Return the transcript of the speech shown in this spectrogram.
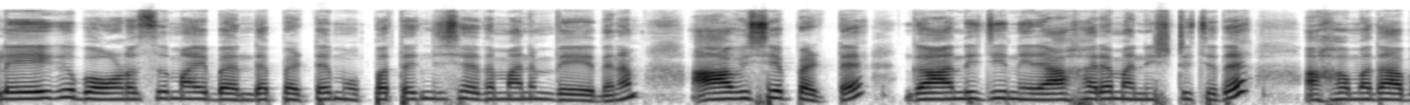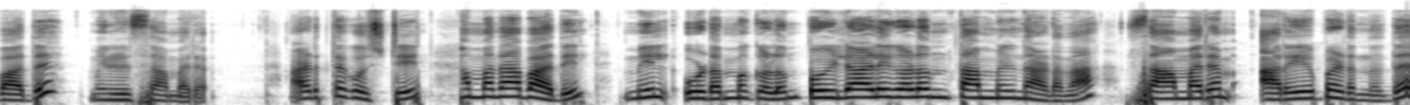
പ്ലേഗ് ബോണസുമായി ബന്ധപ്പെട്ട് മുപ്പത്തഞ്ച് ശതമാനം വേതനം ആവശ്യപ്പെട്ട് ഗാന്ധിജി നിരാഹാരം അനുഷ്ഠിച്ചത്? അഹമ്മദാബാദ് മിൽ സമരം. അടുത്ത ക്വസ്റ്റ്യൻ അഹമ്മദാബാദിൽ മിൽ ഉടമകളും തൊഴിലാളികളും തമ്മിൽ നടന്ന സമരം അറിയപ്പെടുന്നത്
